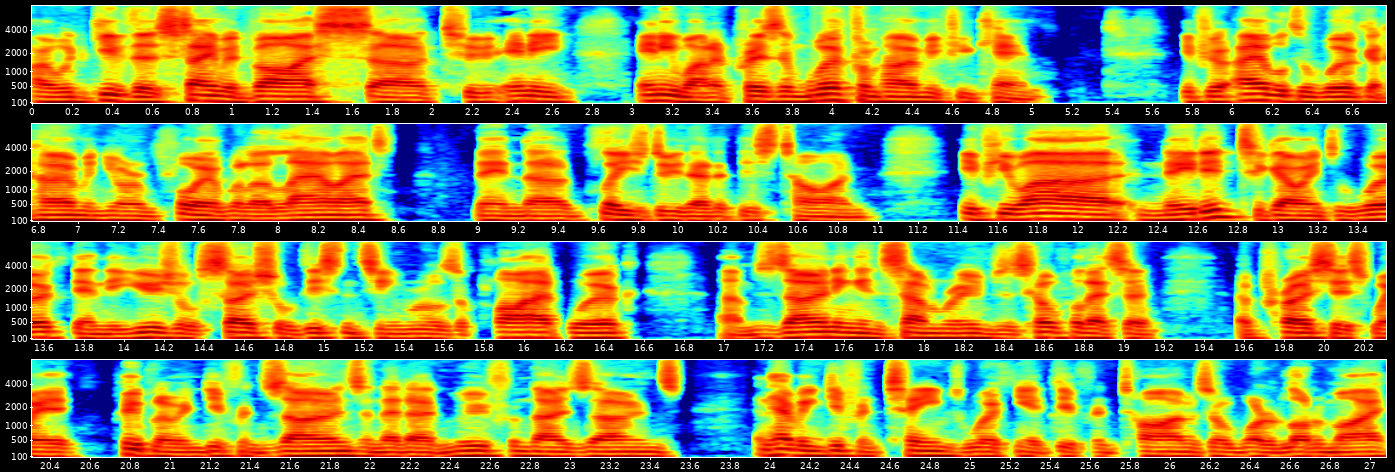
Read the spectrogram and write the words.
I would give the same advice uh, to any anyone at present: work from home if you can if you're able to work at home and your employer will allow it, then uh, please do that at this time. If you are needed to go into work, then the usual social distancing rules apply at work. Um, zoning in some rooms is helpful. That's a, a process where people are in different zones and they don't move from those zones. And having different teams working at different times, or what a lot of my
